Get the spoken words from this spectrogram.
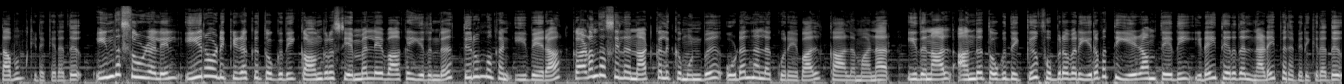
தவம் கிடக்கிறது. இந்த சூழலில் ஈரோடு கிழக்கு தொகுதி காங்கிரஸ் எம்எல்ஏவாக இருந்த திருமகன் ஈவேரா கடந்த சில நாட்களுக்கு முன்பு உடல்நலக் குறைவால் காலமானார். இதனால் அந்த தொகுதிக்கு பிப்ரவரி இருபத்தி ஏழாம் தேதி இடைத்தேர்தல் நடைபெறவிருக்கிறது.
